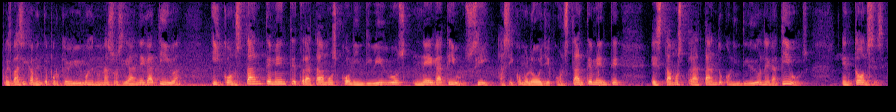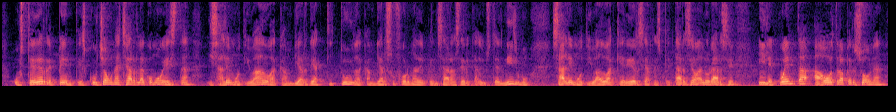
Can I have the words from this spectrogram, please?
Pues básicamente porque vivimos en una sociedad negativa y constantemente tratamos con individuos negativos. Sí, así como lo oye, constantemente estamos tratando con individuos negativos. Entonces, usted de repente escucha una charla como esta y sale motivado a cambiar de actitud, a cambiar su forma de pensar acerca de usted mismo, sale motivado a quererse, a respetarse, a valorarse y le cuenta a otra persona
